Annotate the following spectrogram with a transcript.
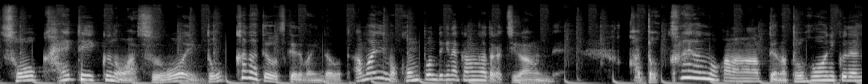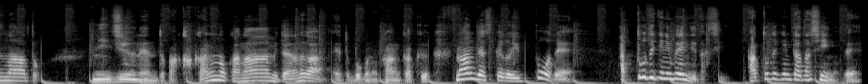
そう変えていくのはすごい、どっから手をつければいいんだろうって、あまりにも根本的な考え方が違うんで、どっからやるのかなっていうのは途方に暮れるなと。20年とかかかるのかなみたいなのが、えっと、僕の感覚なんですけど、一方で、圧倒的に便利だし、圧倒的に正しいので、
